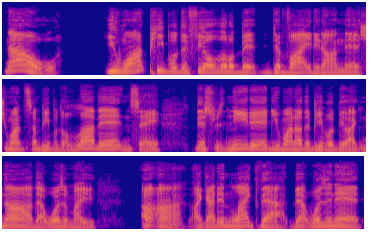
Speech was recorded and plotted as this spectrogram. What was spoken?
No. You want people to feel a little bit divided on this. You want some people to love it and say this was needed. You want other people to be like, nah, that wasn't my uh-uh. Like I didn't like that. That wasn't it.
